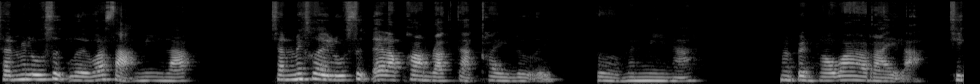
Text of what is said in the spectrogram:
ฉันไม่รู้สึกเลยว่าสามีรัก ฉันไม่เคยรู้สึกได้รับความรักจากใครเลย เออ มันมีนะ มันเป็นเพราะว่าอะไรล่ะ ที่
